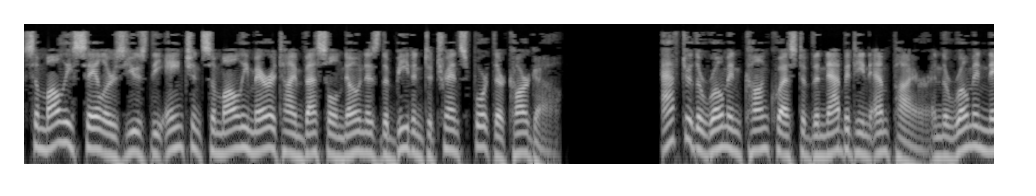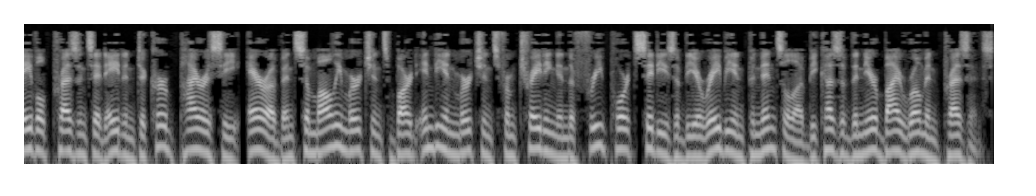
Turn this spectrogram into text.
Somali sailors used the ancient Somali maritime vessel known as the Beden to transport their cargo. After the Roman conquest of the Nabatean Empire and the Roman naval presence at Aden to curb piracy, Arab and Somali merchants barred Indian merchants from trading in the free port cities of the Arabian Peninsula because of the nearby Roman presence.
